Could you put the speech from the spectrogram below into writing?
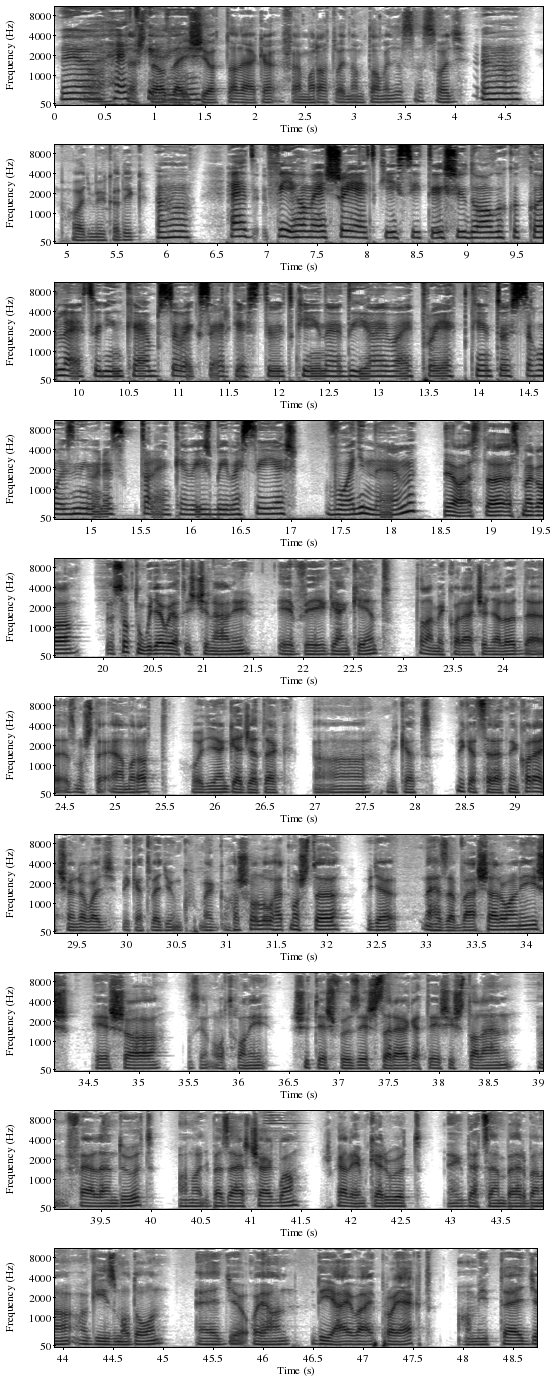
Ja, a hát teste az le is jött, a lelke fennmaradt, vagy nem tudom, hogy ez, ez hogy, Aha. hogy működik. Aha. Hát fi, ha már saját készítésű dolgok, akkor lehet, hogy inkább szövegszerkesztőt kéne DIY projektként összehozni, mert ez talán kevésbé veszélyes, vagy nem. Ja, ezt, ezt meg a... Szoktunk ugye olyat is csinálni évvégenként, talán még karácsony előtt, de ez most elmaradt, hogy ilyen gadgetek, uh, miket, miket szeretnénk karácsonyra, vagy miket vegyünk, meg hasonló. Hát most uh, ugye nehezebb vásárolni is, és a, az ilyen otthoni sütésfőzés, szerelgetés is talán fellendült a nagy bezártságban, és elém került még decemberben a, a Gizmodon egy olyan DIY projekt, amit egy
